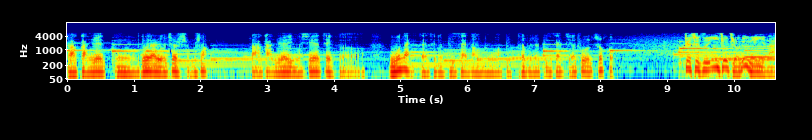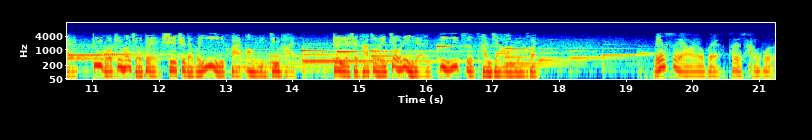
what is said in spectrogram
是吧？感觉嗯有点有劲使不上，是吧？感觉有些这个无奈，在这个比赛当中啊，比特别是比赛结束了之后。这是自1996年以来中国乒乓球队失去的唯一一块奥运金牌，这也是他作为教练员第一次参加奥运会。零四年奥运会啊，它是残酷的，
